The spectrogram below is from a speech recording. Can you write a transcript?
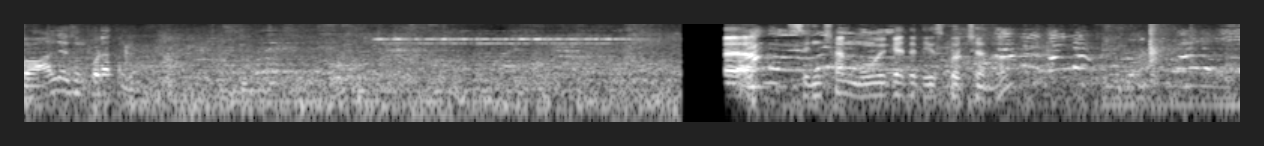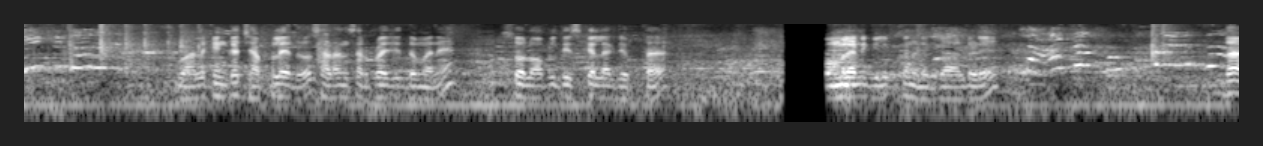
వాళ్ళు చేసిన కూడా అతను. సింఛాన్ మూవీకి అయితే తీసుకొచ్చాను. వాళ్ళకి ఇంకా చెప్పలేదు. సడన్ సర్ప్రైజ్ ఇద్దామని. సో లోపల తీసుకెళ్ళాక చెప్తా. బొమ్మలన్నీ గెలుపుతున్నాడు ఇంకా ఆల్రెడీ. దా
